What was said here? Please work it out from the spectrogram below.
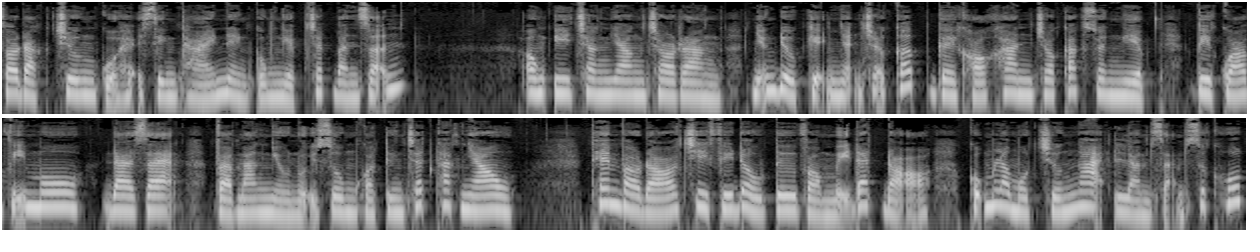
do đặc trưng của hệ sinh thái nền công nghiệp chất bán dẫn. Ông Y Chang Yang cho rằng những điều kiện nhận trợ cấp gây khó khăn cho các doanh nghiệp vì quá vĩ mô, đa dạng và mang nhiều nội dung có tính chất khác nhau. Thêm vào đó, chi phí đầu tư vào Mỹ đắt đỏ cũng là một chướng ngại làm giảm sức hút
